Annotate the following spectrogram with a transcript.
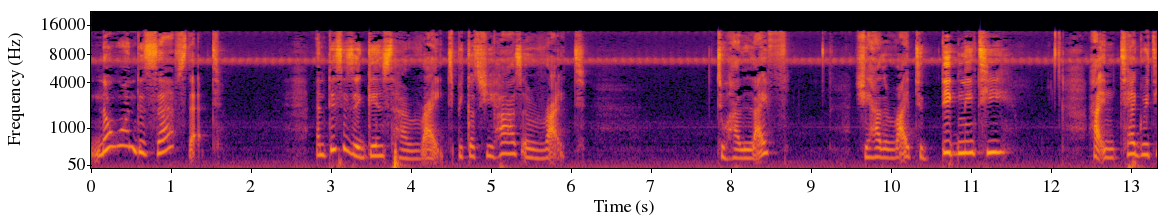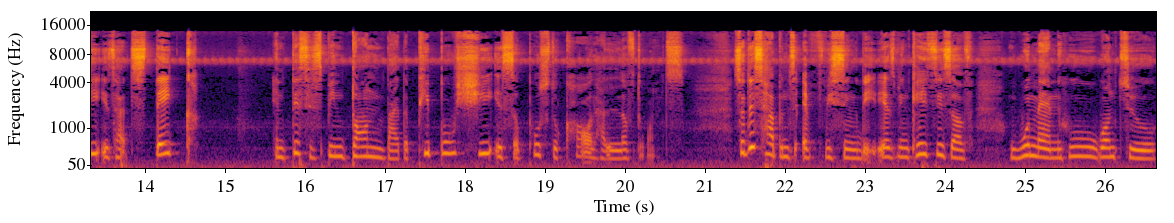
No one deserves that. And this is against her right because she has a right to her life, she has a right to dignity, her integrity is at stake. And this is being done by the people she is supposed to call her loved ones. So this happens every single day. There's been cases of women who want to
